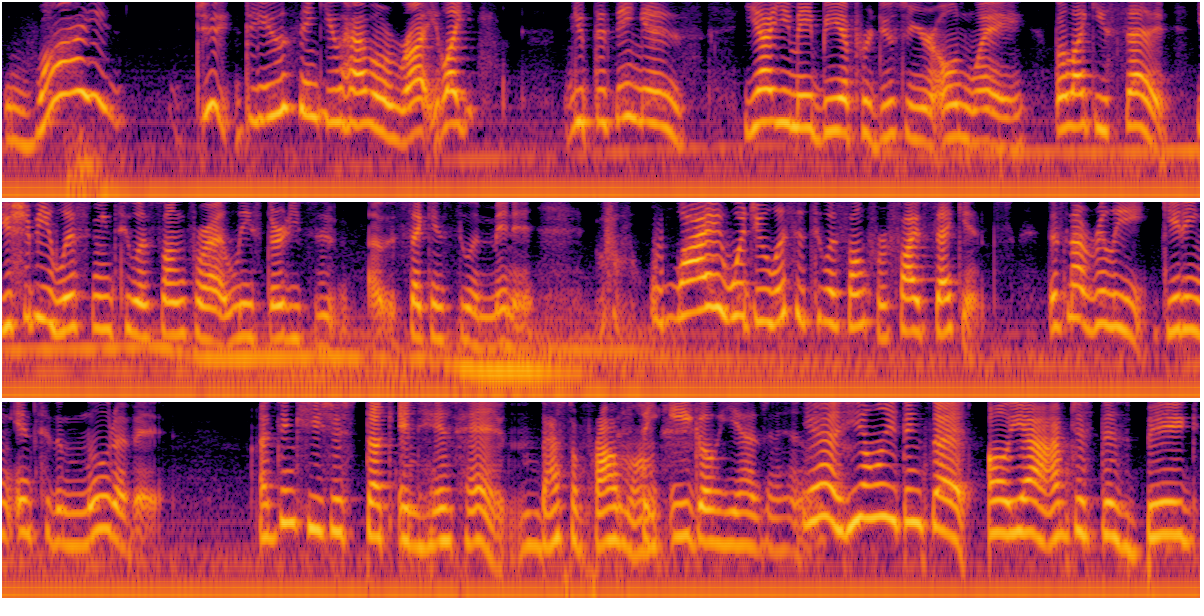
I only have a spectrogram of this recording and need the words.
why do do you think you have a right? Like, you. The thing is, yeah, you may be a producer in your own way, but like you said, you should be listening to a song for at least thirty to uh, seconds to a minute. F- Why would you listen to a song for five seconds? That's not really getting into the mood of it. i think he's just stuck in his head that's the problem. It's the ego he has in him. Yeah, he only thinks that oh yeah, I'm just this big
